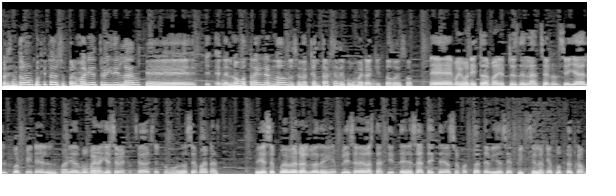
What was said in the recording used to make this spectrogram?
presentaron un poquito de Super Mario 3D Land que en el nuevo tráiler, ¿no? Donde se ve que el traje de Boomerang y todo eso. Eh, muy bonito Mario 3D Land, se anunció ya el- por fin el Mario Boomerang, ya se había anunciado hace como dos semanas. Ya se puede ver algo de gameplay, se ve bastante interesante y tenemos un montón de videos en pixelania.com.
